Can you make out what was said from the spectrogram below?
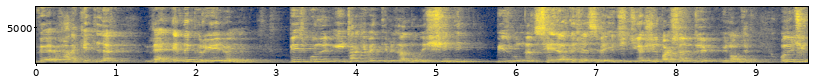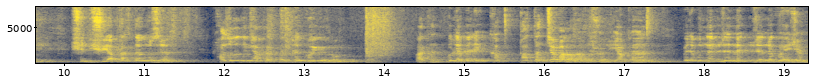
ve hareketliler. Renkleri de griye döndü. Biz bunu iyi takip ettiğimizden dolayı şimdi biz bunları seyrelteceğiz ve ikinci yaşın başlangıcı gün olacak. Onun için şimdi şu yapraklarımızı hazırladığım yaprakları buraya koyuyorum. Bakın böyle böyle patlatacağım aralarını şöyle yaprağın. Böyle bunların üzerine üzerine koyacağım.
